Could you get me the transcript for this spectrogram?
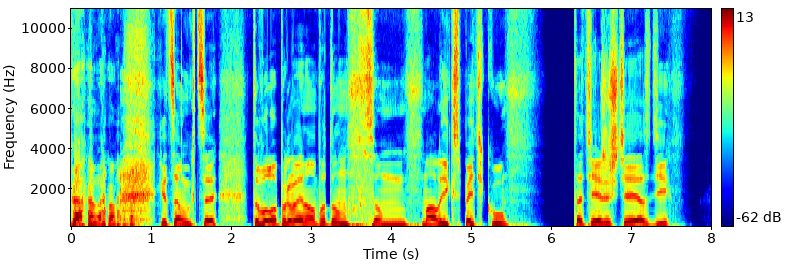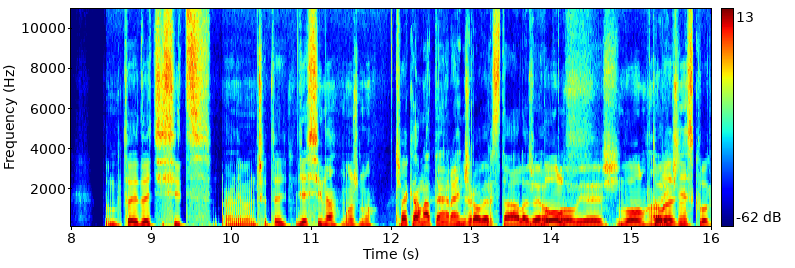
keď sa mu chce. To bolo prvé, no, potom som mal X5, tá tiež ešte jazdí. To, je 2000, ja neviem, čo to je, desina možno. Čakám na ten Range Rover stále, že Bol. ho povieš. Bol, Ktorý? ale až neskôr.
